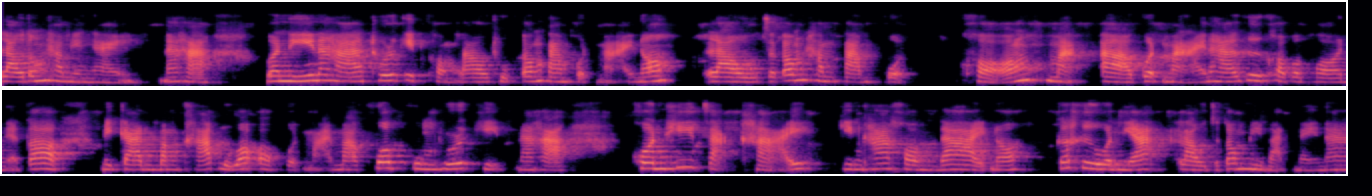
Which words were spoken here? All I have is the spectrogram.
เราต้องทำยังไงนะคะ วันนี้นะคะธุรกิจของเราถูกต้องตามกฎหมายเนาะเราจะต้องทำตามกฎของหมากฎหมายนะคะก็คือคอปพเนี่ยก็มีการบังคับหรือว่าออกกฎหมายมาควบคุมธุรกิจนะคะ คนที่จะขายกินค่าคอมได้เนาะก็คือวันนี้เราจะต้องมีบัตรในหน้า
